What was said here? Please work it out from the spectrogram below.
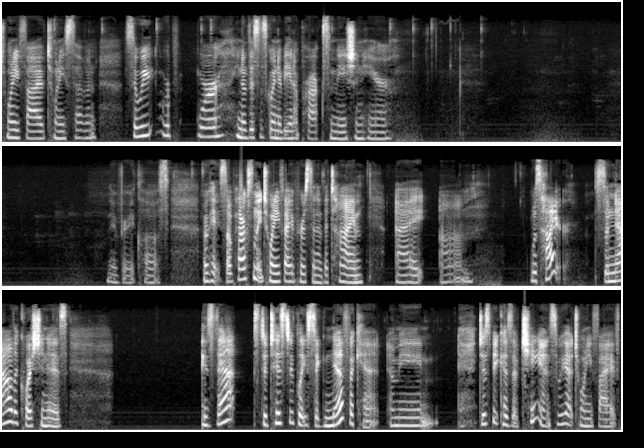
25, 27. So we, we're, we're, you know, this is going to be an approximation here. They're very close. Okay, so approximately 25% of the time I um, was higher. So now the question is, is that statistically significant? I mean, just because of chance, we got 25%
